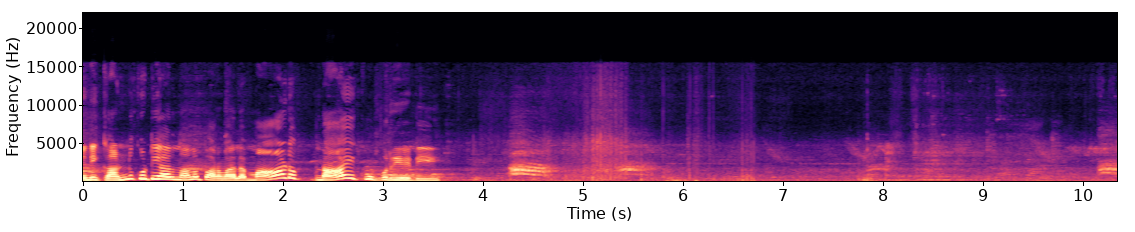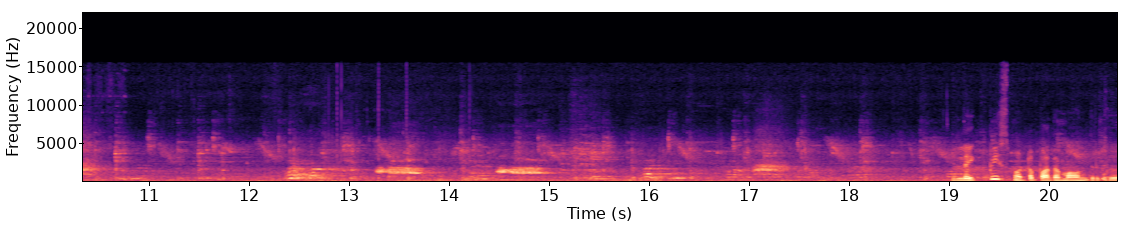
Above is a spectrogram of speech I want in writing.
ஏடி கண்ணுக்குட்டியாக இருந்தாலும் பரவாயில்ல. மாடை நாயை கூப்பிடுறியடி. லெக் பீஸ் மட்டும் பதமாக வந்திருக்கு.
